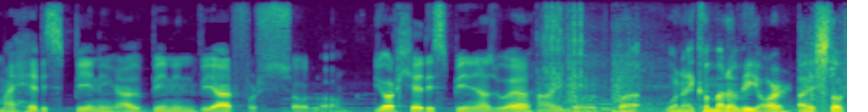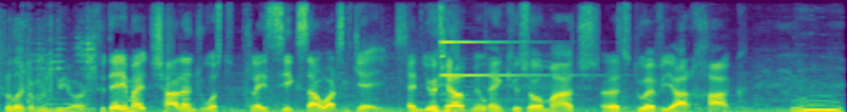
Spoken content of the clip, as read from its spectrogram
My head is spinning. I've been in VR for so long. Your head is spinning as well? Kind of, but when I come out of VR, I still feel like I'm in VR. Today my challenge was to play 6 hours games. And you helped me. Thank you so much. Let's do a VR hack. Woo.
